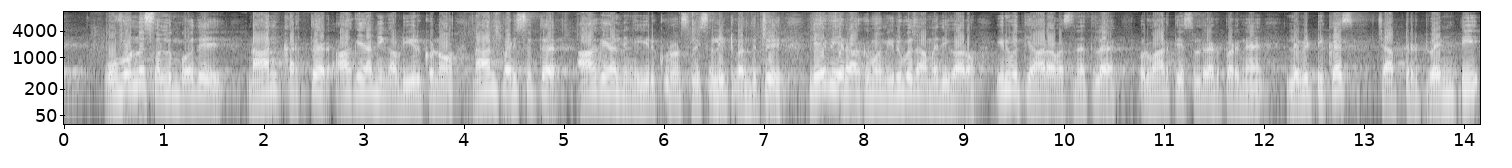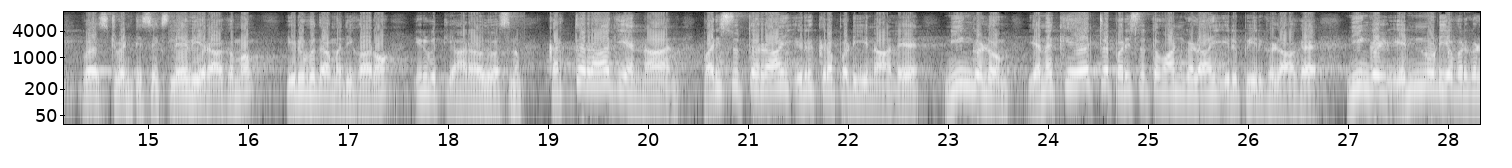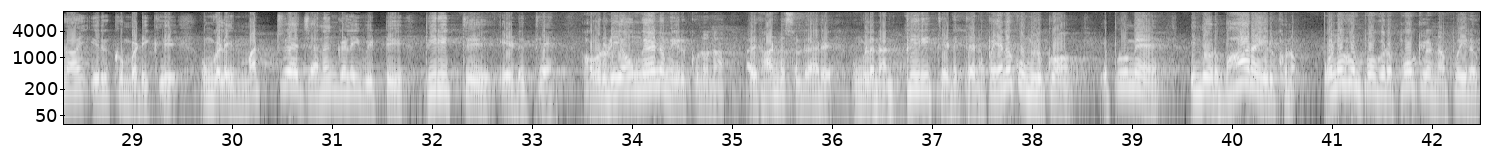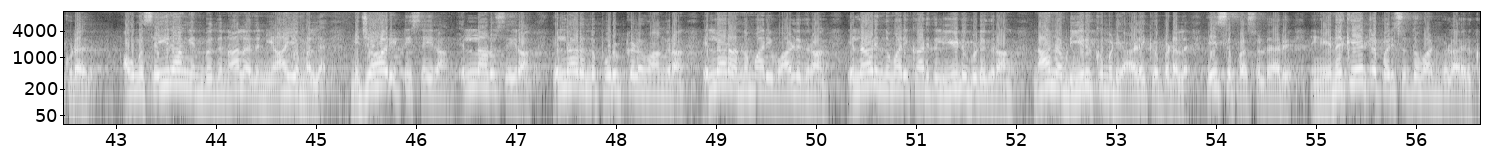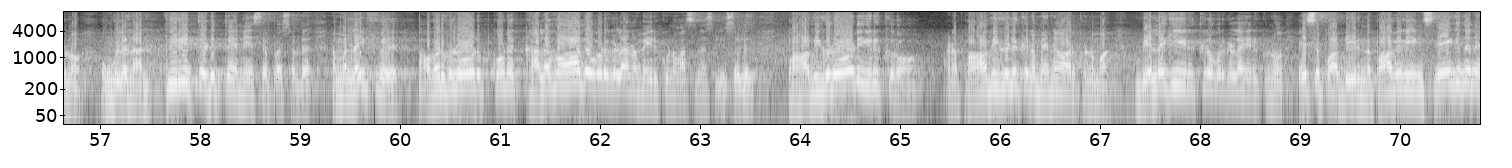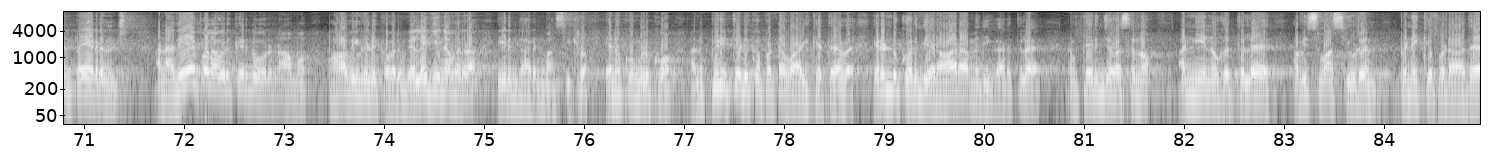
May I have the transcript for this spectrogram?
ஒவ்வொன்றும் சொல்லும்போது நான் கர்த்தர் ஆகையால் நீங்கள் அப்படி இருக்கணும். நான் பரிசுத்தர் ஆகையால் நீங்கள் இருக்கணும்னு சொல்லி சொல்லிட்டு வந்துட்டு லேவிய ராகமம் இருபதாம் அதிகாரம் இருபத்தி ஆறாம் வசனத்தில் ஒரு வார்த்தையை சொல்கிறாரு பாருங்க. Leviticus chapter twenty verse twenty six. லேவிய ராகமம் இருபதாம் அதிகாரம் இருபத்தி ஆறாவது வசனம். கர்த்தராகிய நான் பரிசுத்தராய் இருக்கிறபடியினாலே நீங்களும் எனக்கு ஏற்ற பரிசுத்தவான்களாய் இருப்பீர்களாக. நீங்கள் என்னுடையவர்களாய் இருக்கும்படிக்கு உங்களை மற்ற ஜனங்களை விட்டு பிரித்து எடுத்தேன். அவருடையவங்க நம்ம இருக்கணும்னா அதுக்கு ஆண்டு சொல்றாரு உங்களை நான் பிரித்து எடுத்தேன். அப்ப எனக்கு உங்களுக்கும் எப்பவுமே இந்த ஒரு பாரம் இருக்கணும். உலகம் போகிற போக்கில் நான் போயிடக்கூடாது. அவங்க செய்கிறாங்க என்பதனால் அது நியாயம் அல்ல மெஜாரிட்டி செய்கிறாங்க எல்லாரும் செய்கிறாங்க எல்லாரும் இந்த பொருட்களை வாங்குறாங்க. எல்லாரும் அந்த மாதிரி வாழுகிறாங்க. எல்லாரும் இந்த மாதிரி காரியத்தில் ஈடுபடுகிறாங்க. நான் அப்படி இருக்கும்படி அழைக்கப்படலை. ஏசப்பா சொல்கிறாரு நீங்கள் எனக்கேற்ற பரிசுத்தவான்களாக இருக்கணும். உங்களை நான் பிரித்தெடுத்தேன் ஏசப்பா சொல்கிறேன் நம்ம லைஃப் அவர்களோடு கூட கலவாதவர்களாக நம்ம இருக்கணும் வசனம் சொல்லி சொல்லுது. பாவிகளோடு இருக்கிறோம். ஆனால் பாவிகளுக்கு நம்ம என்னவா இருக்கணுமா விலகி இருக்கிறவர்களா இருக்கணும். ஏசப்பா அப்படி இருந்த பாவிகளின் சிநேகிதன் என் பெயர் இருந்துச்சு. ஆனால் அதே போல் அவருக்கு இருந்த ஒரு நாமம். பாவிகளுக்கு அவர் விலகினவராக இருந்தாருன்னு வாசிக்கிறோம். எனக்கு உங்களுக்கும் அந்த பிரித்தெடுக்கப்பட்ட வாழ்க்கை தேவை. இரண்டு குருந்தியர் ஆறாம் அதிகாரத்தில் நமக்கு தெரிஞ்ச வசனம் அந்நிய நுகத்தில் அவிசுவாசியுடன் பிணைக்கப்படாத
